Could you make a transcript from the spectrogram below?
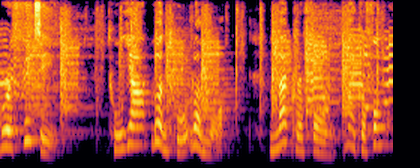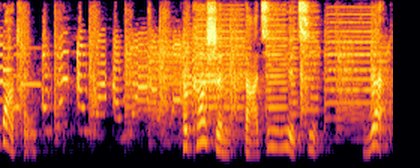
，graffiti 涂鸦、乱涂、乱抹，microphone 麦克风、话筒，percussion 打击乐器，rap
